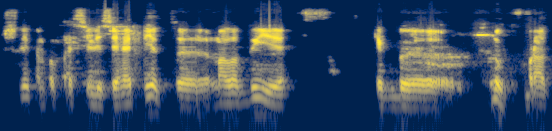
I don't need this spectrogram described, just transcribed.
пришли, там попросили сигарет, э, молодые, как бы, ну, брат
